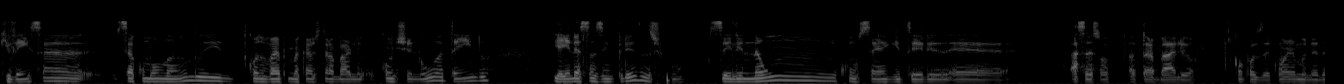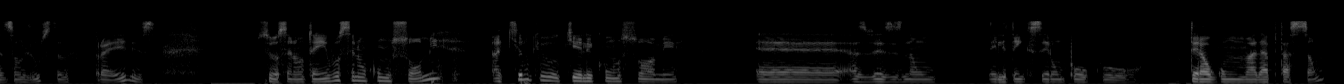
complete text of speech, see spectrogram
que vem se, se acumulando e quando vai para o mercado de trabalho continua tendo. E aí nessas empresas, tipo, se ele não consegue ter é, acesso ao, ao, trabalho, como posso dizer, com a remuneração justa para eles, se você não tem, você não consome aquilo que, que ele consome. É, às vezes não, ele tem que ser um pouco ter alguma adaptação,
